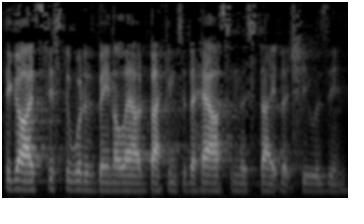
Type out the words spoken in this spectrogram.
the guy's sister would have been allowed back into the house in the state that she was in.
